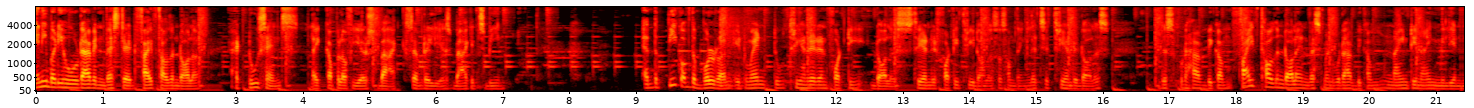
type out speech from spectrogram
anybody who would have invested $5000 at 2 cents like couple of years back several years back it's been. At the peak of the bull run it went to $340 $343 or something. Let's say $300 this would have become $5000 investment would have become $99 million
